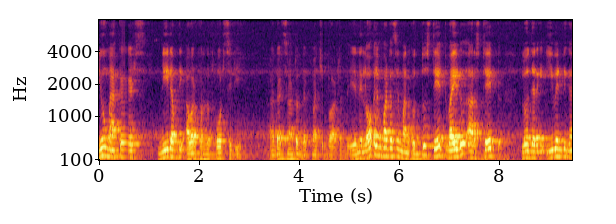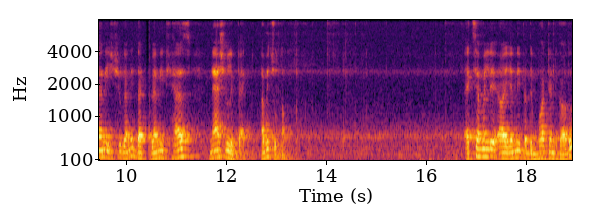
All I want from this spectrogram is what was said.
New markets need of the hour for the fourth city that's not that much important ఎన్ని లోకల్ ఇంపార్టెన్స్ మనకు వద్దు. స్టేట్ వైడ్ ఆర్ స్టేట్లో జరిగే ఈవెంట్ కానీ ఇష్యూ కానీ that when it has national impact అవి చూద్దాం. ఎక్స్ఎంఎల్ఏ అవన్నీ పెద్ద ఇంపార్టెంట్ కాదు.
